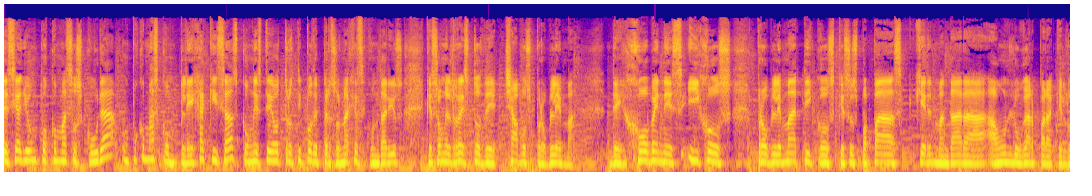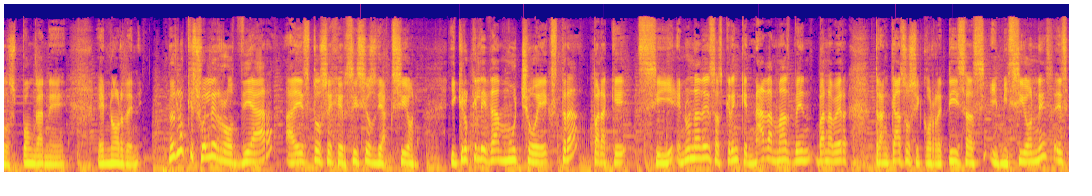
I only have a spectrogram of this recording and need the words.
decía yo, un poco más oscura, un poco más compleja quizás, con este otro tipo de personajes secundarios que son el resto de chavos problema, de jóvenes hijos problemáticos que sus papás quieren mandar a, un lugar para que los pongan eh, en orden. No es lo que suele rodear a estos ejercicios de acción. Y creo que le da mucho extra para que si en una de esas creen que nada más ven, van a ver trancazos y corretizas y misiones, es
